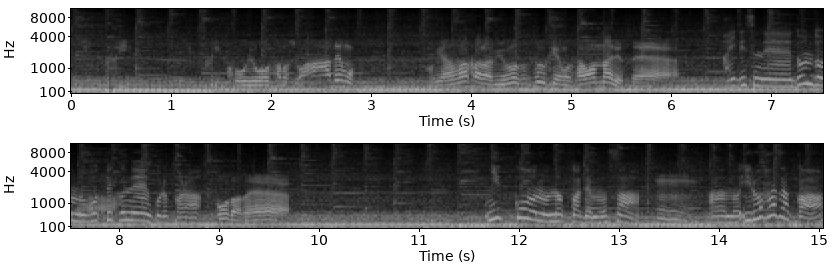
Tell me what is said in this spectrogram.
じっくりじっくり紅葉を楽しむ。あーでも山から見下ろす風景もたまんないですね。あいいですね。どんどん登ってくねこれから。そうだね。日光の中でもさうんうん。あのいろは坂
